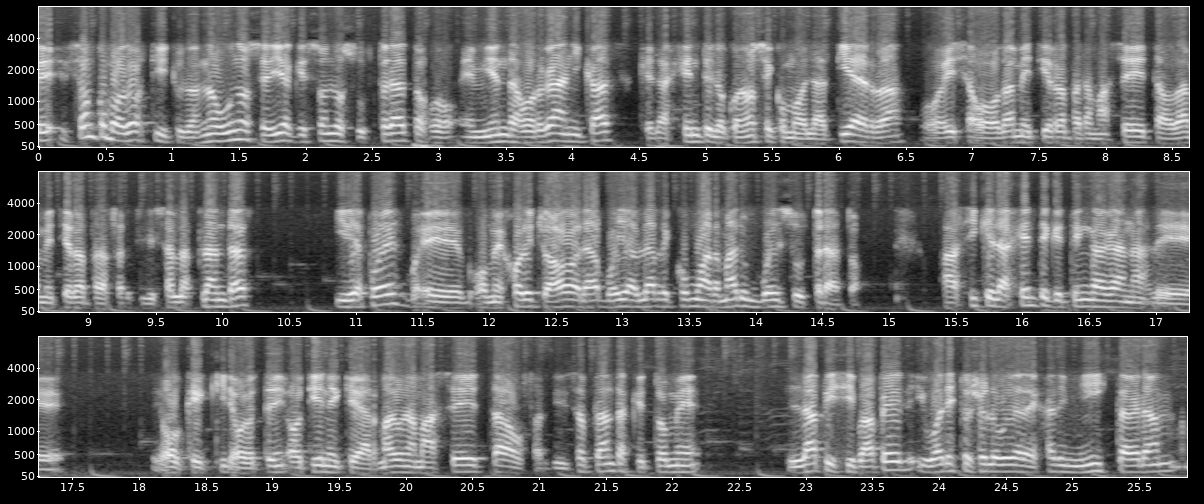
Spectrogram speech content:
se- son como dos títulos, ¿no? Uno sería que son los sustratos o enmiendas orgánicas, que la gente lo conoce como la tierra, o esa, o dame tierra para maceta, o dame tierra para fertilizar las plantas. Y después, eh, o mejor dicho ahora, voy a hablar de cómo armar un buen sustrato. Así que la gente que tenga ganas de, o que quiere- o, te- o tiene que armar una maceta o fertilizar plantas, que tome lápiz y papel. Igual esto yo lo voy a dejar en mi Instagram,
